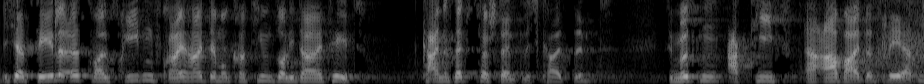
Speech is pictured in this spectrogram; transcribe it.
Ich erzähle es, weil Frieden, Freiheit, Demokratie und Solidarität keine Selbstverständlichkeit sind. Sie müssen aktiv erarbeitet werden.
